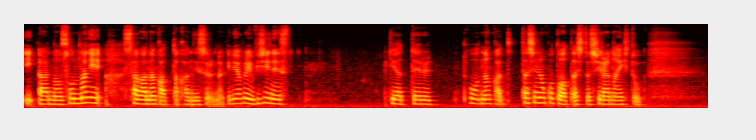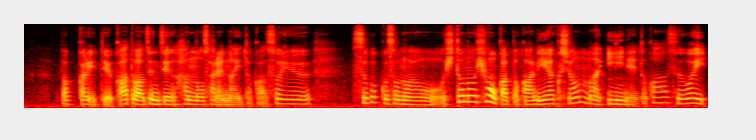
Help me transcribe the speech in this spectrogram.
いあのそんなに差がなかった感じするんだけどやっぱりビジネスでやってるとなんか私のこと私と知らない人ばっかりっていうかあとは全然反応されないとかそういうすごくその人の評価とかリアクション「まあ、いいね」とかすごい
